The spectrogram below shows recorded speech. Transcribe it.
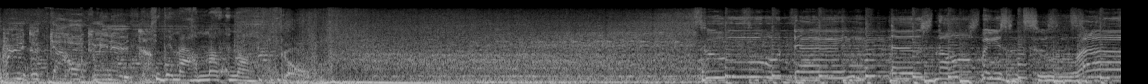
Plus de 40 minutes. qui démarre maintenant. Today is no reason to run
